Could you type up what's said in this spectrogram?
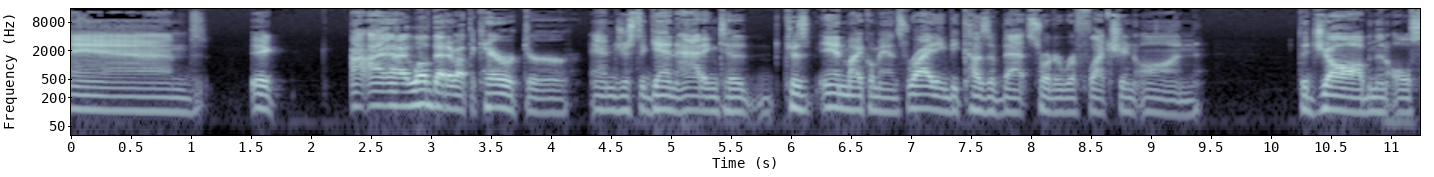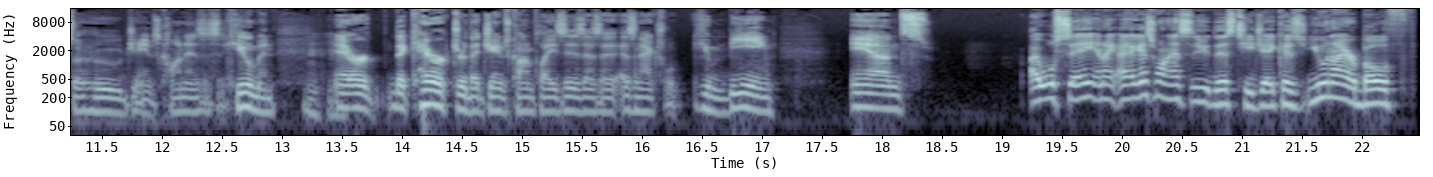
and it. I, I love that about the character, and just again adding to because and Michael Mann's writing because of that sort of reflection on the job, and then also who James Caan is as a human, or the character that James Caan plays is as a as an actual human being, and I will say, and I, I guess I want to ask you this, TJ, because you and I are both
